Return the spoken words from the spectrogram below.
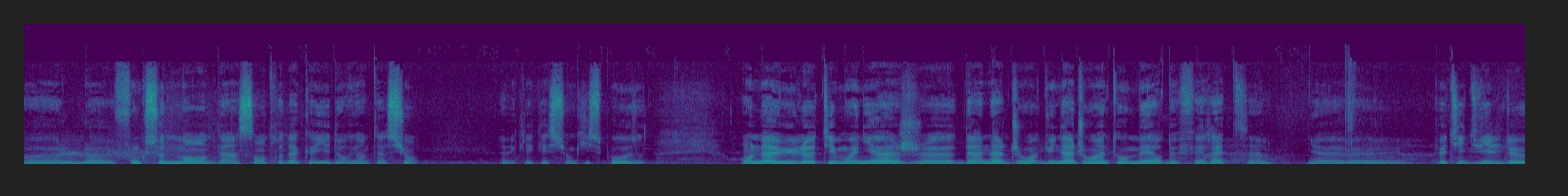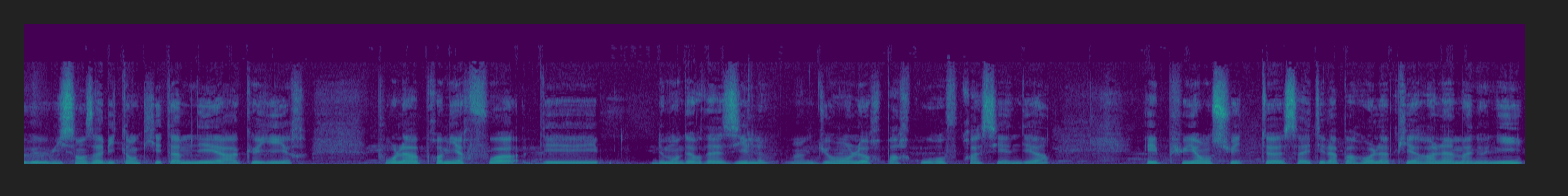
le fonctionnement d'un centre d'accueil et d'orientation avec les questions qui se posent. On a eu le témoignage euh, d'une adjointe au maire de Ferrette, euh, petite ville de 800 habitants qui est amenée à accueillir pour la première fois des demandeurs d'asile hein, durant leur parcours au FPRAS et puis ensuite, euh, ça a été la parole à Pierre-Alain Manoni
